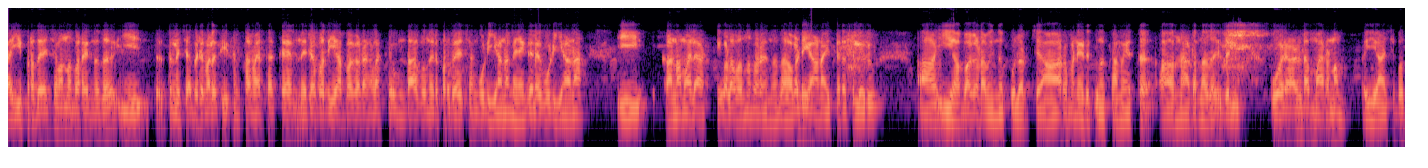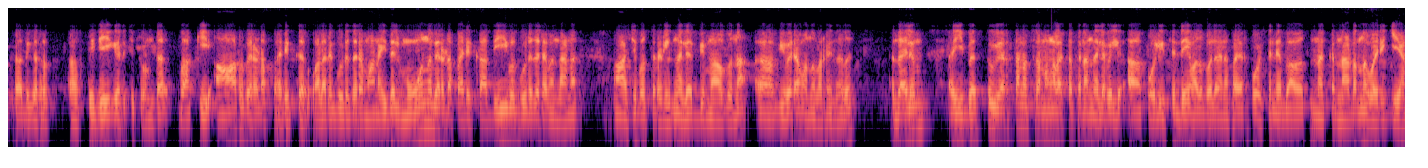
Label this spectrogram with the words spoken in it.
ഈ പ്രദേശം എന്ന് പറയുന്നത് ഈ ശബരിമല സീസൺ സമയത്തൊക്കെ നിരവധി അപകടങ്ങളൊക്കെ ഉണ്ടാകുന്ന ഒരു പ്രദേശം കൂടിയാണ് മേഖല കൂടിയാണ് ഈ കണമല അട്ടിവളവ് എന്ന് പറയുന്നത്. അവിടെയാണ് ഇത്തരത്തിലൊരു ഈ അപകടം ഇന്ന് പുലർച്ചെ ആറ് മണി എടുക്കുന്ന സമയത്ത് നടന്നത്. ഇതിൽ ഒരാളുടെ മരണം ഈ ആശുപത്രി അധികൃതർ സ്ഥിരീകരിച്ചിട്ടുണ്ട്. ബാക്കി ആറ് പേരുടെ പരിക്ക് വളരെ ഗുരുതരമാണ്. ഇതിൽ മൂന്ന് പേരുടെ പരിക്ക് അതീവ ഗുരുതരമെന്നാണ് ആശുപത്രിയിൽ നിന്ന് ലഭ്യമാകുന്ന വിവരം വിവരമെന്ന് പറയുന്നത്. എന്തായാലും ഈ ബസ് ഉയർത്തണ ശ്രമങ്ങളൊക്കെ തന്നെ നിലവിൽ പോലീസിന്റെയും അതുപോലെ തന്നെ ഫയർഫോഴ്സിന്റെയും ഭാഗത്തു നിന്നൊക്കെ നടന്നു വരികയാണ്.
